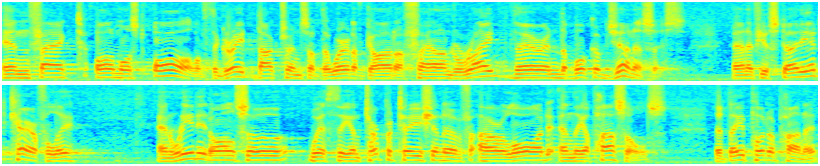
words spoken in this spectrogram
In fact, almost all of the great doctrines of the Word of God are found right there in the book of Genesis. And if you study it carefully and read it also with the interpretation of our Lord and the apostles that they put upon it,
